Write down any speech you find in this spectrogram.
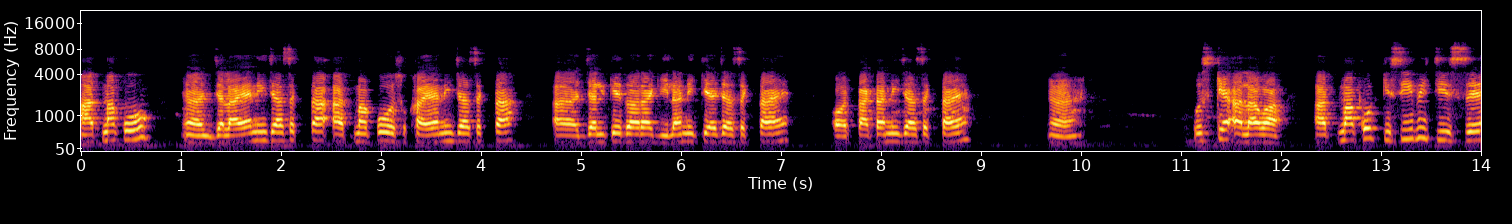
आत्मा को जलाया नहीं जा सकता, आत्मा को सुखाया नहीं जा सकता जल के द्वारा गीला नहीं किया जा सकता है और काटा नहीं जा सकता है। उसके अलावा आत्मा को किसी भी चीज़ से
